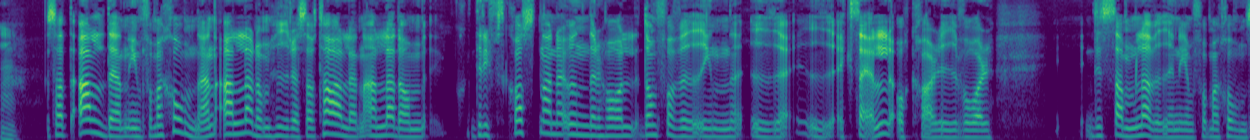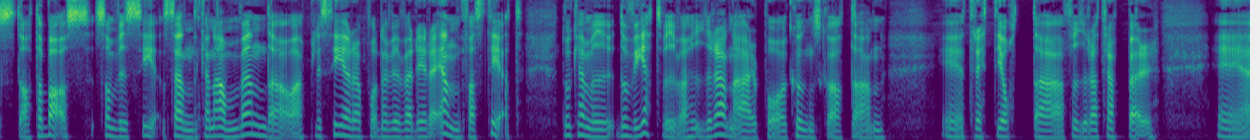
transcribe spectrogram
Mm. Så att all den informationen, alla de hyresavtalen, alla de driftskostnader, underhåll, de får vi in i, i Excel och har i vår det samlar vi i en informationsdatabas som vi se, sen kan använda och applicera på när vi värderar en fastighet. Då, kan vi, då vet vi vad hyran är på Kungsgatan eh, 38, fyra trappor. Eh,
